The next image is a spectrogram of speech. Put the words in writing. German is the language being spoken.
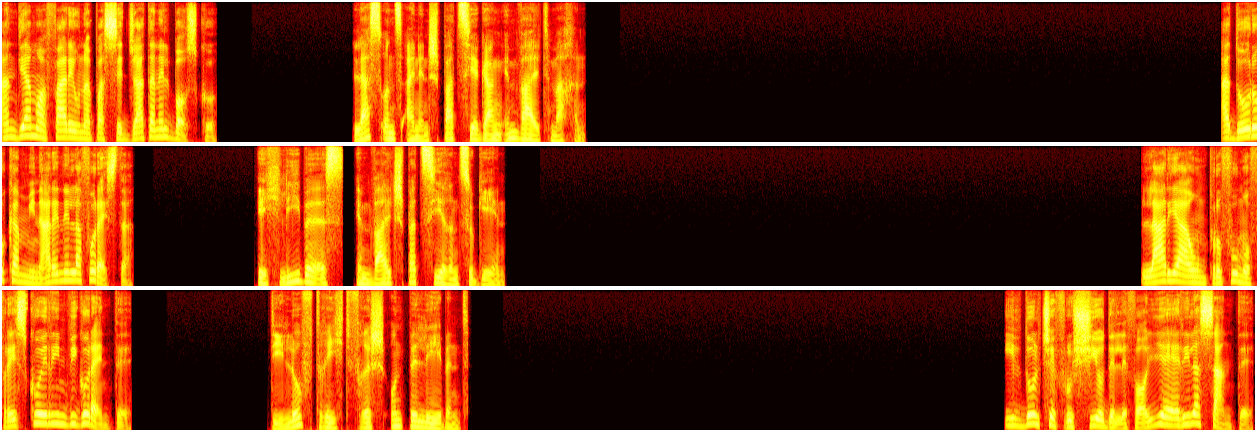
Andiamo a fare una passeggiata nel bosco. Lass uns einen Spaziergang im Wald machen. Adoro camminare nella foresta. Ich liebe es, im Wald spazieren zu gehen. L'aria ha un profumo fresco e rinvigorente. Die Luft riecht frisch und belebend. Il dolce fruscio delle foglie è rilassante.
